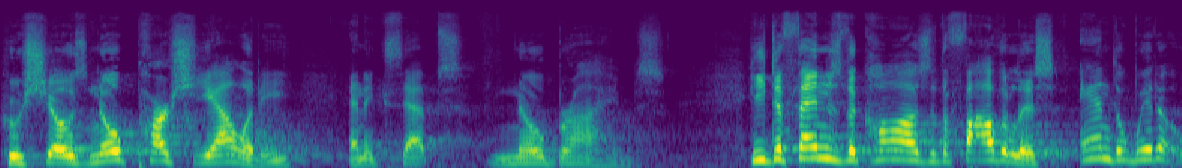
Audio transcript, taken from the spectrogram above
who shows no partiality and accepts no bribes. He defends the cause of the fatherless and the widow,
